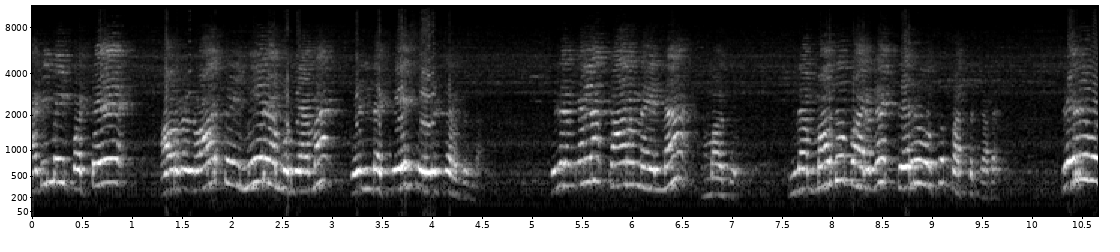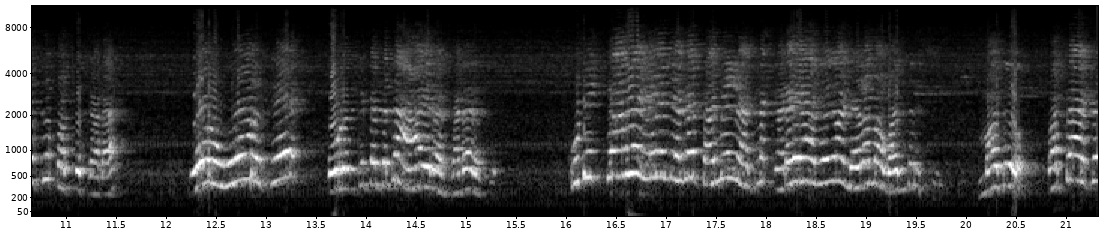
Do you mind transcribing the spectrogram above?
அடிமைப்பட்டு அவர்கள் வார்த்தையை மீற முடியாம எந்த கேஸ் எடுக்கிறது இல்லை. இதற்கெல்லாம் காரணம் என்ன? மது. இந்த மது பாருங்க தெருவுக்கு பத்து கடை. தெருவுக்கு பத்து கடை. ஒரு ஊருக்கு ஒரு கிட்டத்தட்ட ஆயிரம் கடை இருக்கு. குடிக்காத இளைஞர்கள் தமிழ்நாட்டுல கிடையாதுங்க நிலைமை வந்துருச்சு. மது பத்தாக்கு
